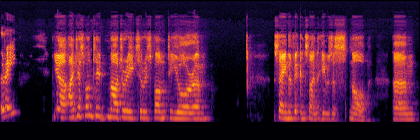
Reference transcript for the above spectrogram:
Ray? Yeah, I just wanted Marjorie to respond to your um, saying of Wittgenstein that he was a snob. Um,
